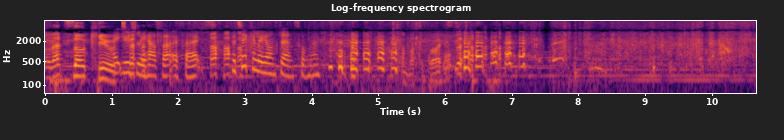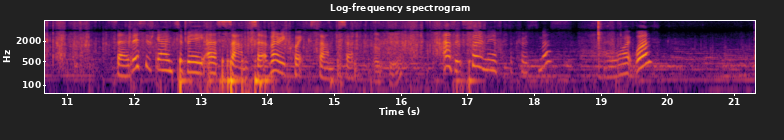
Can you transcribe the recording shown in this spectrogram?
Oh, that's so cute. It usually has that effect, particularly on gentlemen. I'm not surprised. so this is going to be a Santa, a very quick Santa. okay. As it's so near to Christmas, a white one.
